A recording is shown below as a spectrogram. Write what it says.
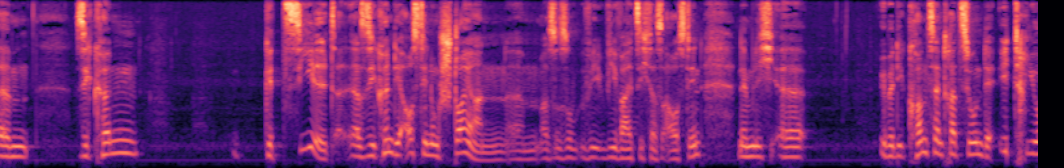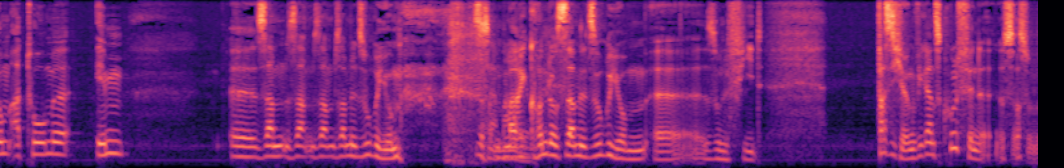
ähm, sie können gezielt, also sie können die Ausdehnung steuern, ähm, also so wie, wie weit sich das ausdehnt, nämlich äh, über die Konzentration der Yttriumatome im äh, Sam, Sam, Sam, Sammelsurium, Marikondos Sammelsurium-Sulfid. Äh, was ich irgendwie ganz cool finde. Das ist also,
